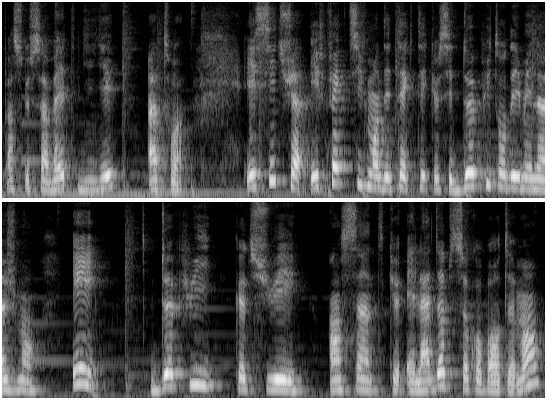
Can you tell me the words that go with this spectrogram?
parce que ça va être lié à toi. Et si tu as effectivement détecté que c'est depuis ton déménagement et depuis que tu es enceinte qu'elle adopte ce comportement,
